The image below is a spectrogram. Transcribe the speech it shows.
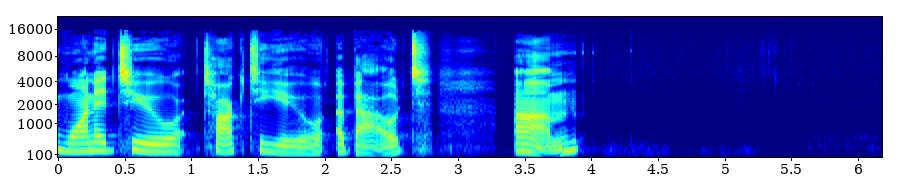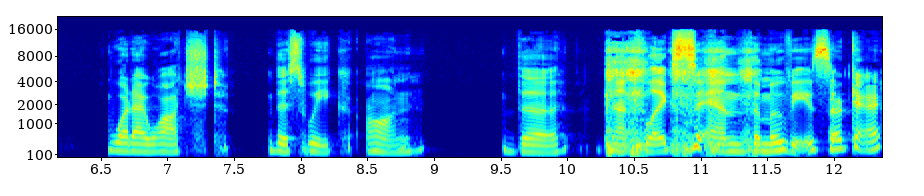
wanted to talk to you about um what I watched this week on the Netflix and the movies. okay.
